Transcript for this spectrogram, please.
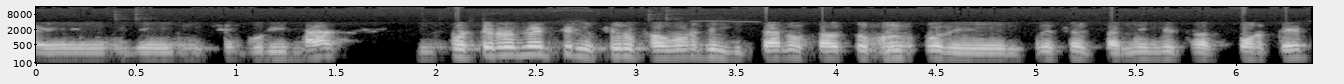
eh, de seguridad Posteriormente nos hicieron favor de invitarnos a otro grupo de empresas también de transporte,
